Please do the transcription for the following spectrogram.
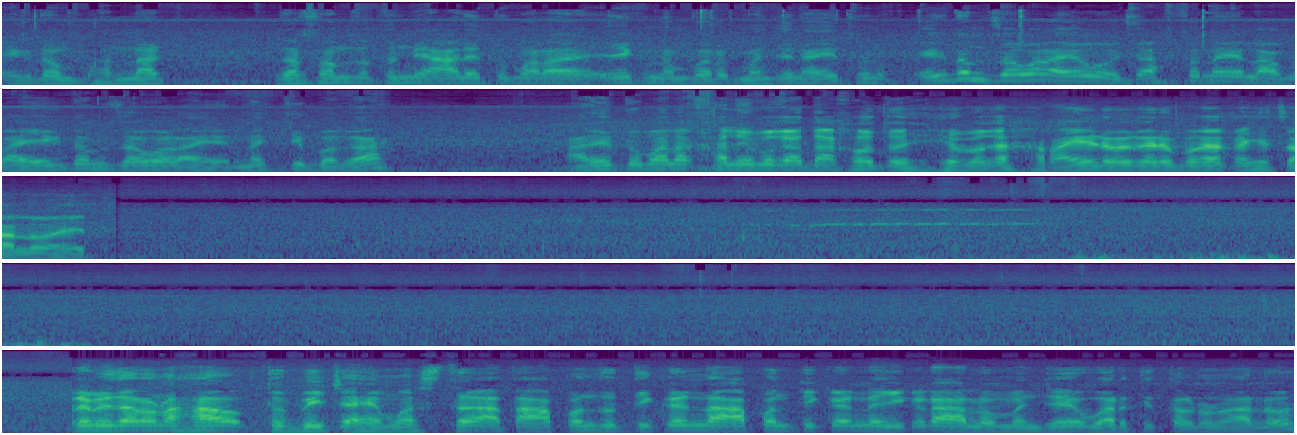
एकदम भन्नाट. जर समजा तुम्ही आले तुम्हाला एक नंबर म्हणजे नाही इथून एकदम जवळ आहे हो. जास्त नाही लांब आहे एकदम जवळ आहे. नक्की बघा. आणि तुम्हाला खाली बघा दाखवतो हे बघा राईड वगैरे बघा कशी चालू आहेत. तर मित्रांनो हा तो बीच आहे मस्त. आता आपण जो तिकडनं आपण तिकडनं इकडं आलो म्हणजे वरती चढून आलो.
